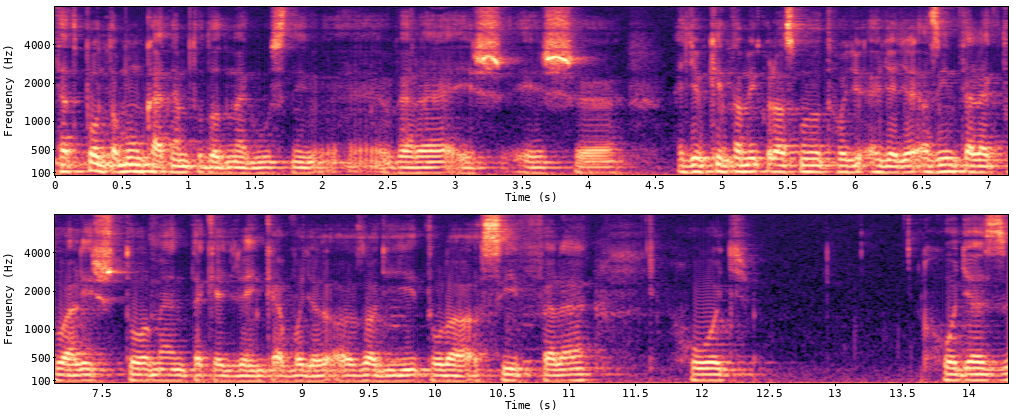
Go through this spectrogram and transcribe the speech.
tehát pont a munkát nem tudod megúszni vele, és, és Egyébként, amikor azt mondod, hogy az intellektuálistól mentek egyre inkább, vagy az agyitól a szív fele, hogy, hogy ez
